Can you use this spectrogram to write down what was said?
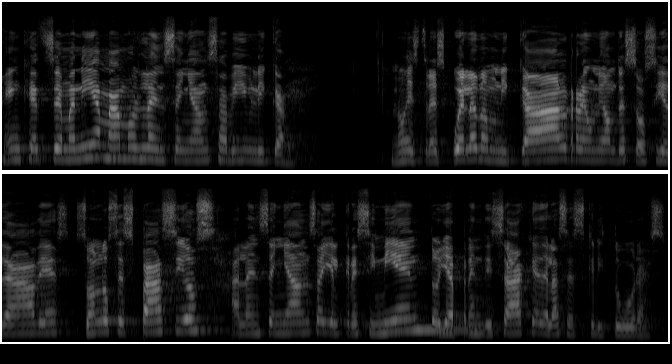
en Getsemaní amamos la enseñanza bíblica. Nuestra escuela dominical, reunión de sociedades, son los espacios a la enseñanza y el crecimiento y aprendizaje de las escrituras.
